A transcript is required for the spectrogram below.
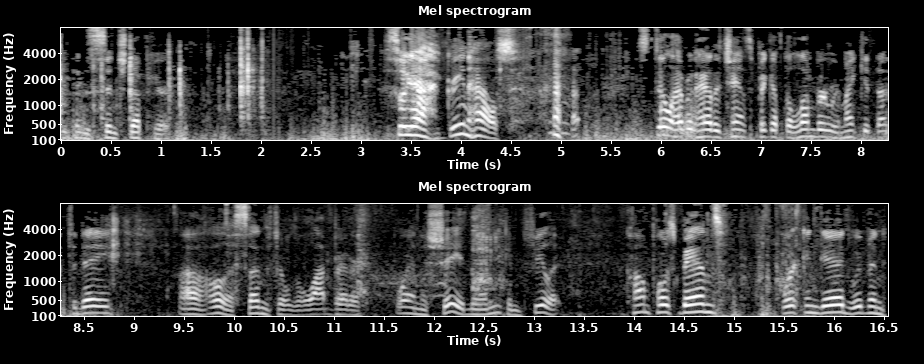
Everything's cinched up here. So yeah, greenhouse. Still haven't had a chance to pick up the lumber. We might get that today. Uh, oh, the sun feels a lot better. Boy, in the shade, man, you can feel it. Compost bins working good. We've been,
